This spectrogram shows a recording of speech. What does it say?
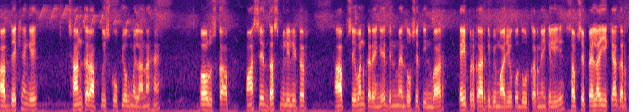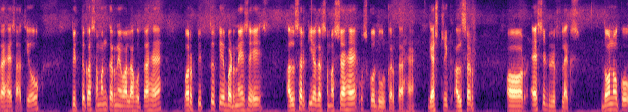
आप देखेंगे छान कर आपको इसको उपयोग में लाना है और उसका पाँच से दस मिलीलीटर आप सेवन करेंगे दिन में दो से तीन बार कई प्रकार की बीमारियों को दूर करने के लिए। सबसे पहला ये क्या करता है साथियों? पित्त का समन करने वाला होता है और पित्त के बढ़ने से अल्सर की अगर समस्या है, उसको दूर करता है। गैस्ट्रिक अल्सर और एसिड रिफ्लेक्स दोनों को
